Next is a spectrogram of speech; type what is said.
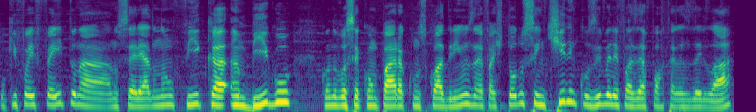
o que foi feito na- no seriado não fica ambíguo quando você compara com os quadrinhos, né? Faz todo sentido, inclusive, ele fazer a fortaleza dele lá.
